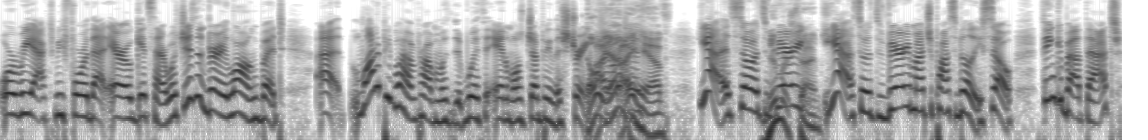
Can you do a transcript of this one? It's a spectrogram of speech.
or react before that arrow gets there, which isn't very long. But uh, a lot of people have a problem with with animals jumping the string. Oh, I, yeah. I have. Yeah, so it's Numerous very times. yeah, so it's very much a possibility. So think about that.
